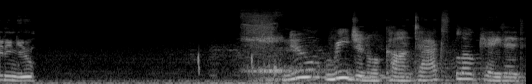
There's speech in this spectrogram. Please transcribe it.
Reading you. New regional contacts located.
